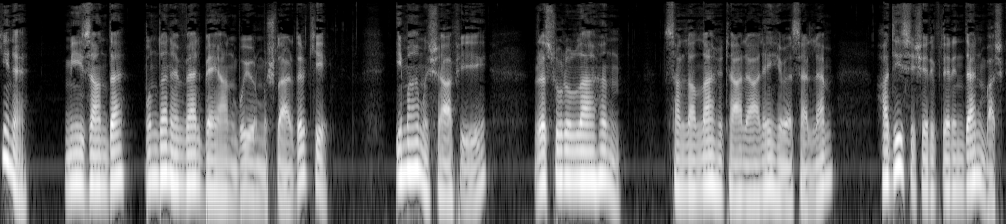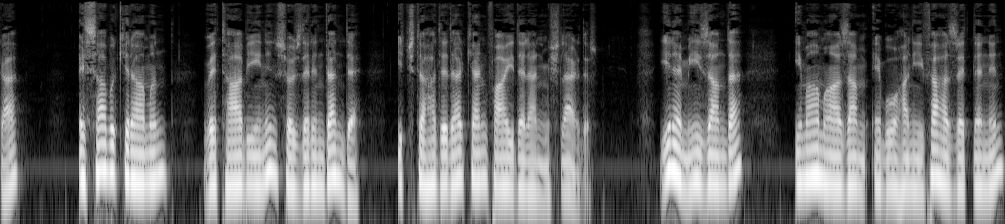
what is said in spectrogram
Yine mizanda bundan evvel beyan buyurmuşlardır ki İmam-ı Şafii Resulullah'ın sallallahu teala aleyhi ve sellem hadis-i şeriflerinden başka eshab-ı kiramın ve tabiinin sözlerinden de içtihad ederken faydelenmişlerdir. Yine mizanda İmam-ı Azam Ebu Hanife Hazretlerinin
